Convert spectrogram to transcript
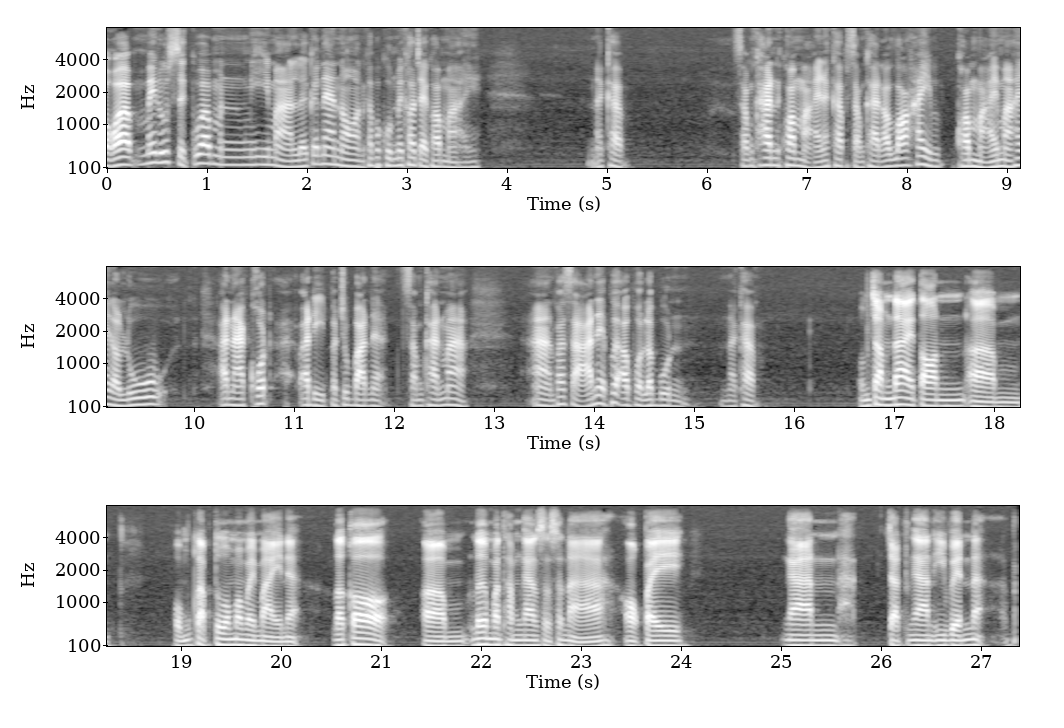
บอกว่าไม่รู้สึกว่ามันมีอีมานเลยก็แน่นอนครับเพราะคุณไม่เข้าใจความหมายนะครับสำคัญความหมายนะครับสำคัญเอัลลอให้ความหมายมาให้เรารู้อนาคตอดีตปัจจุบันเนี่ยสำคัญมาก อ่านภาษาเนี่ยเพื่อเอาผลบุญนะครับ ผมจำได้ตอนอผมกลับตัวมาใหม่ ๆ เนี่ย แล้วก็เริ่มมาทำงานศาสนาออกไปงานจัดงานอีเวนต์น่ะไป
